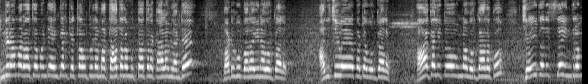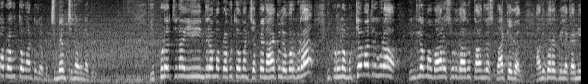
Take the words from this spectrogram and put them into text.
ఇందిరమ్మ రాజ్యం అంటే ఇంకటికి ఎట్లా ఉంటుండే మా తాతల ముత్తాతల కాలంలో అంటే బడుగు బలహీన వర్గాలకు అణిచివేయబడ్డ వర్గాలకు ఆకలితో ఉన్న వర్గాలకు చేయుతనిస్తే ఇందిరమ్మ ప్రభుత్వం అంటున్నారు అప్పుడు. మేము చిన్న ఉన్నప్పుడు. ఇప్పుడు వచ్చిన ఈ ఇందిరమ్మ ప్రభుత్వం అని చెప్పే నాయకులు ఎవరు కూడా ఇప్పుడున్న ముఖ్యమంత్రి కూడా ఇందిరమ్మ వారసుడు కాదు కాంగ్రెస్ పార్టీ కాదు. అందుకొరకు వీళ్ళకి అన్ని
